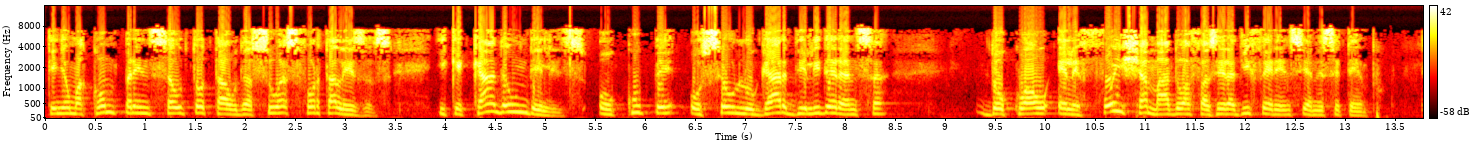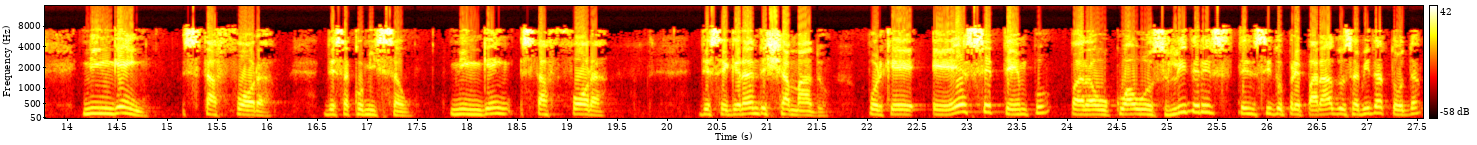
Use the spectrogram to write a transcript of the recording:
tenha uma compreensão total das suas fortalezas e que cada um deles ocupe o seu lugar de liderança do qual ele foi chamado a fazer a diferença nesse tempo. Ninguém está fora dessa comissão. Ninguém está fora desse grande chamado, porque é esse tempo para o qual os líderes têm sido preparados a vida toda,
